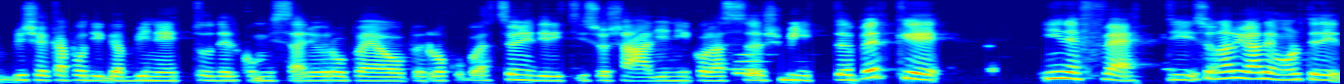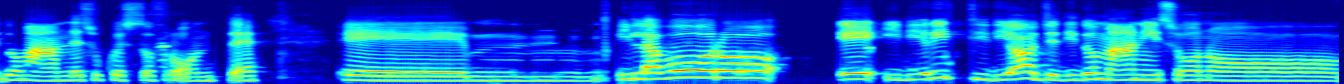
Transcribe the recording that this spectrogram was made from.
vicecapo di gabinetto del commissario europeo per l'occupazione e i diritti sociali, Nicolas Schmidt, perché in effetti sono arrivate molte domande su questo fronte. E, ehm, mh, il lavoro e i diritti di oggi e di domani sono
